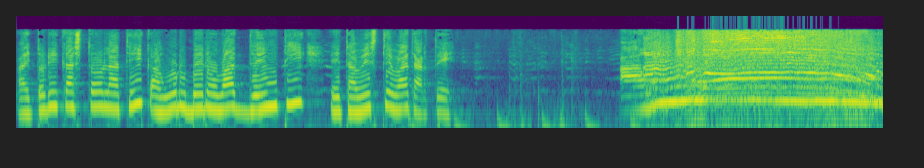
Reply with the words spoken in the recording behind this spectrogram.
Aitorri kastolatik agur bero bat denti eta beste bat arte. Txirri,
